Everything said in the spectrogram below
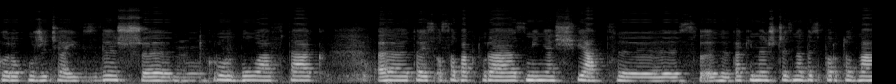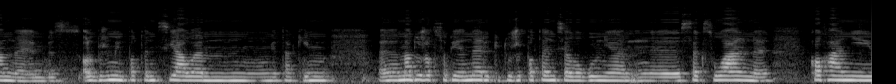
roku życia i wzwyż, y, mm, król buław, tak. E, To jest osoba, która zmienia świat, y, y, taki mężczyzna wysportowany, z olbrzymim potencjałem y, takim, y, ma dużo w sobie energii, duży potencjał ogólnie y, seksualny. Kochani,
